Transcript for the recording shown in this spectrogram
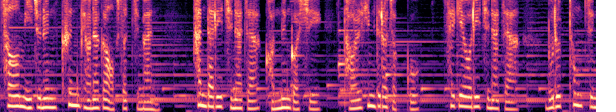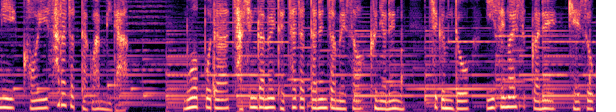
처음 2주는 큰 변화가 없었지만 한 달이 지나자 걷는 것이 덜 힘들어졌고 3개월이 지나자 무릎 통증이 거의 사라졌다고 합니다. 무엇보다 자신감을 되찾았다는 점에서 그녀는 지금도 이 생활 습관을 계속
